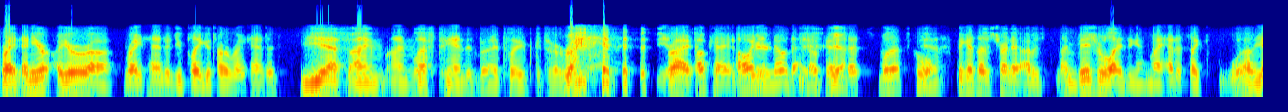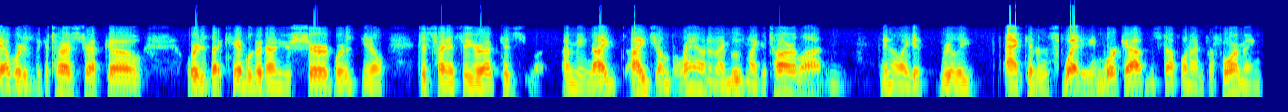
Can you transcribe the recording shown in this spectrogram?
right. And you're you're uh, right-handed. You play guitar right-handed. yes, I'm I'm left-handed, but I play guitar right. Yeah. Right. Okay. Oh, I didn't know that. Okay. Yeah. That's well. That's cool Yeah. because I was trying to. I was. I'm visualizing it in my head. It's like, well, yeah. Where does the guitar strap go? Where does that cable go down your shirt? Where's you know, just trying to figure out because I mean, I I jump around and I move my guitar a lot, and you know, I get really active and sweaty and work out and stuff when I'm performing.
